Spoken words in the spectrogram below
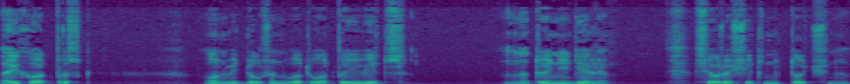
А их отпрыск? Он ведь должен вот-вот появиться на той неделе. Все рассчитано точно.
